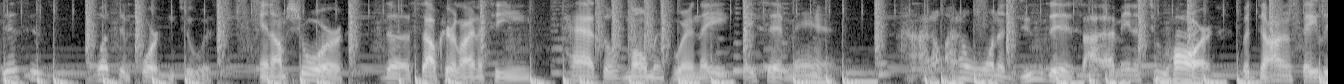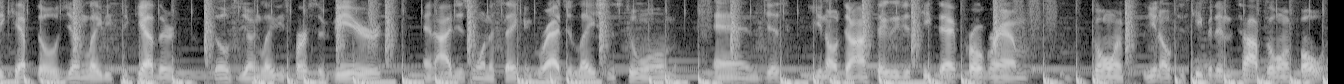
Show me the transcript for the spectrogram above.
this is what's important to us." And I'm sure the South Carolina team had those moments when they they said, "Man, I don't I don't want to do this. I, I, mean, it's too hard. But Dawn Staley kept those young ladies together. Those young ladies persevered, and I just want to say congratulations to them. And just you know, Dawn Staley, just keep that program going. You know, just keep it in the top going forward.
